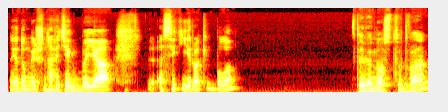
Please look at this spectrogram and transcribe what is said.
Ну я думаю, що навіть якби я. А скільки їй років було? 92?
